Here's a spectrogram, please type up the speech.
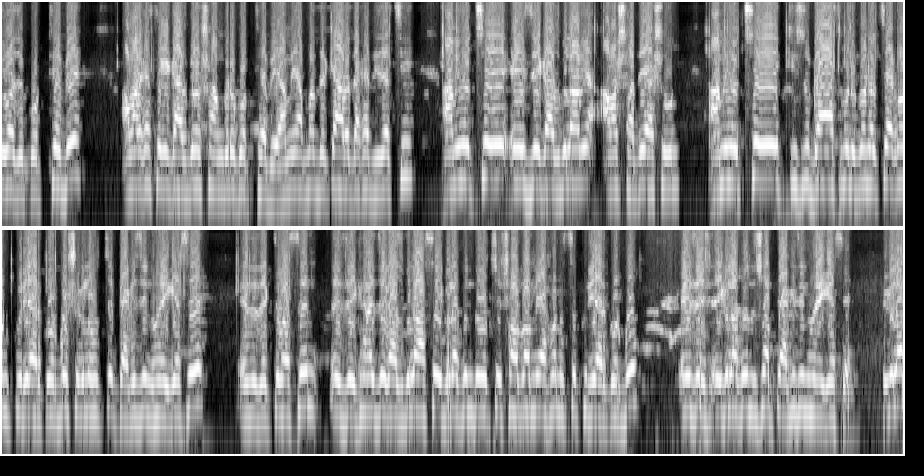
যোগাযোগ করতে হবে। আমার কাছ থেকে গাছগুলো সংগ্রহ করতে হবে। আমি আপনাদেরকে আরও দেখা দিয়ে যাচ্ছি। আমি হচ্ছে এই যে গাছগুলো আমি আমার সাথে আসুন। আমি হচ্ছে কিছু গাছ মনে করেন হচ্ছে এখন কুরিয়ার করব। সেগুলো হচ্ছে প্যাকেজিং হয়ে গেছে। এই যে দেখতে পাচ্ছেন, এই যে এখানে যে গাছগুলো আছে, এগুলো কিন্তু হচ্ছে সব আমি এখন হচ্ছে ক্লিয়ার করব। এই যে এগুলা কিন্তু সব প্যাকেজিং হয়ে গেছে। এগুলা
